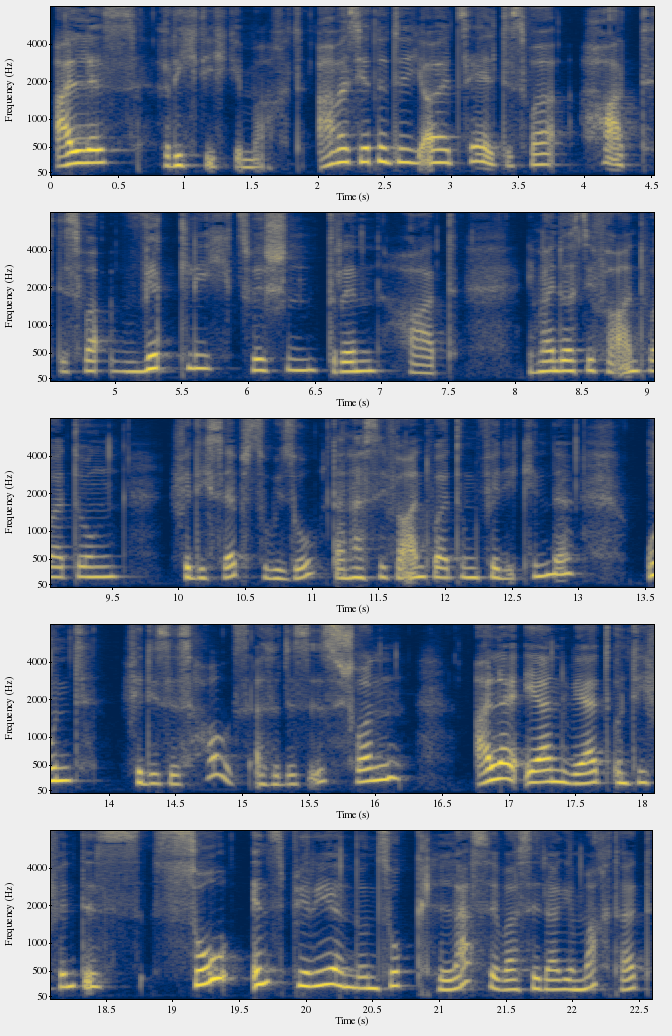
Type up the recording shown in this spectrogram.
alles richtig gemacht. Aber sie hat natürlich auch erzählt, das war hart, das war wirklich zwischendrin hart. Ich meine, du hast die Verantwortung für dich selbst sowieso, dann hast du die Verantwortung für die Kinder und für dieses Haus. Also das ist schon aller Ehren wert und ich finde es so inspirierend und so klasse, was sie da gemacht hat.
